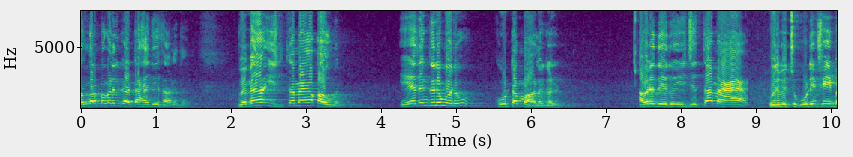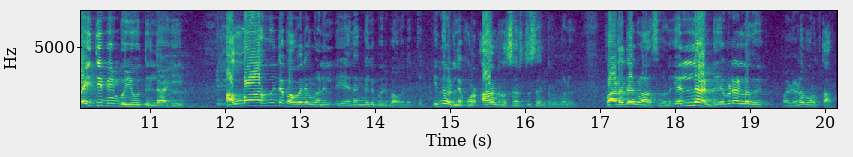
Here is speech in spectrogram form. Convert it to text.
സന്ദർഭങ്ങളിൽ കേട്ട ഹദീസാണിത്. വെമ ഇജ്തമയ കൗമൻ ഏതെങ്കിലും ഒരു കൂട്ടം ആളുകൾ അവരെന്ത് ചെയ്തു? ഇജ്തമ. ഒരുമിച്ച് കൂടി ഫി ബൈത്തി മീൻ ബുയൂത്തില്ലാഹി. അള്ളാഹുവിന്റെ ഭവനങ്ങളിൽ ഏതെങ്കിലും ഒരു ഭവനത്തിൽ. ഇന്ന് വരില്ലേ ഖുർആൻ റിസർച്ച് സെന്ററുകൾ പഠന ക്ലാസ്സുകൾ എല്ലാം ഉണ്ട്. എവിടെ ഉള്ളത്? പള്ളിയുടെ പുറത്താണ്.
